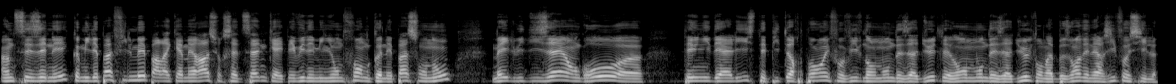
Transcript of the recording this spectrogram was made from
un de ses aînés. Comme il n'est pas filmé par la caméra sur cette scène qui a été vue des millions de fois, on ne connaît pas son nom, mais il lui disait en gros... euh, T'es une idéaliste, t'es Peter Pan, il faut vivre dans le monde des adultes, et dans le monde des adultes, on a besoin d'énergie fossile.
